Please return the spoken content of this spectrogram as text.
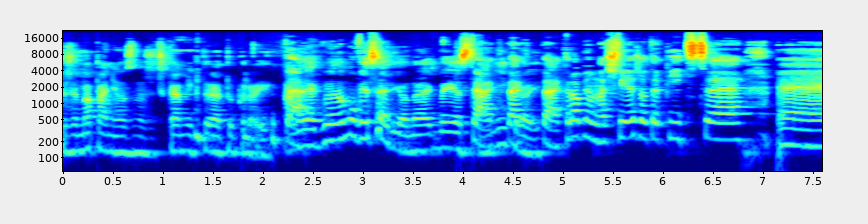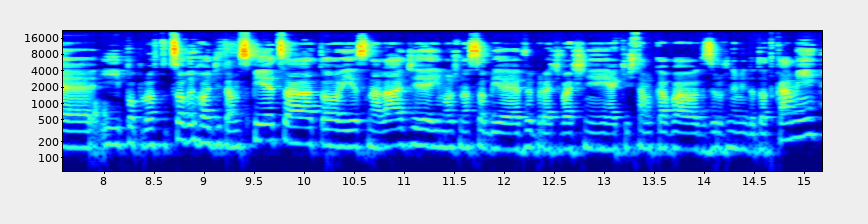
Że ma panią z nożyczkami, która tu kroi. Tak. Ale jakby, no mówię serio, no jakby jest Tak, pani tak, kroi. tak. Robią na świeżo te pizze e, i po prostu co wychodzi tam z pieca, to jest na ladzie i można sobie wybrać właśnie jakiś tam kawałek z różnymi dodatkami.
